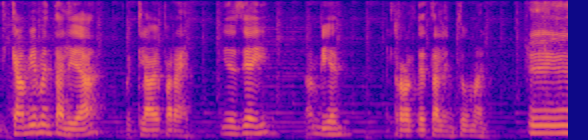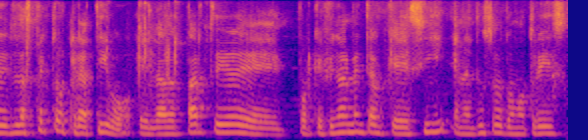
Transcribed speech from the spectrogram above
El cambio de mentalidad fue clave para él y desde ahí también el rol de talento humano. Eh, el aspecto creativo, eh, la parte, porque finalmente, aunque sí en la industria automotriz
